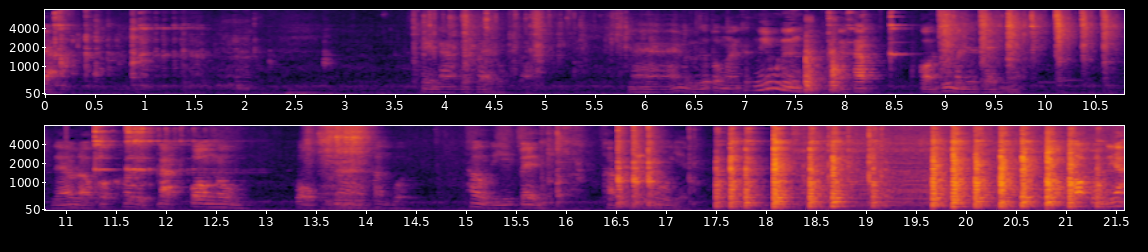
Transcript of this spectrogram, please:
จะเทน้ำกาแฟลงไปนะให้มันเหลือประมาณสักนิ้วหนึ่งนะครับ ก่อนที่มันจะเต็มเนี่ยแล้วเราก็ค่อยดักฟองนมโปะหน้าข้างบนเท่านี้เป็นคาปูชิโน่เย็นเราเคาะตรงเนี้ย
